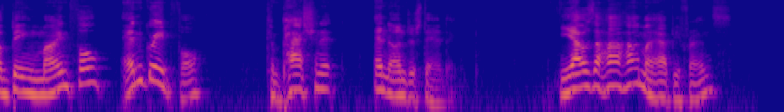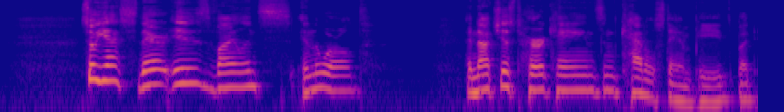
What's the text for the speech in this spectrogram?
of being mindful and grateful, compassionate and understanding. Yowza ha ha, my happy friends. So, yes, there is violence in the world, and not just hurricanes and cattle stampedes, but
